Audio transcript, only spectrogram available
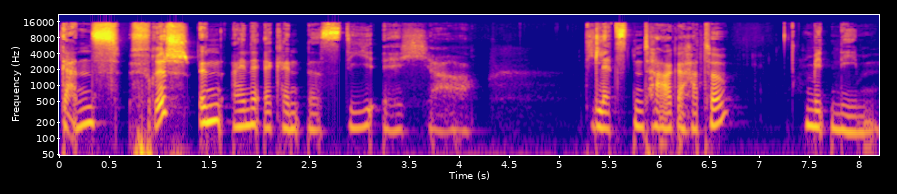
ganz frisch in eine Erkenntnis, die ich ja die letzten Tage hatte, mitnehmen.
